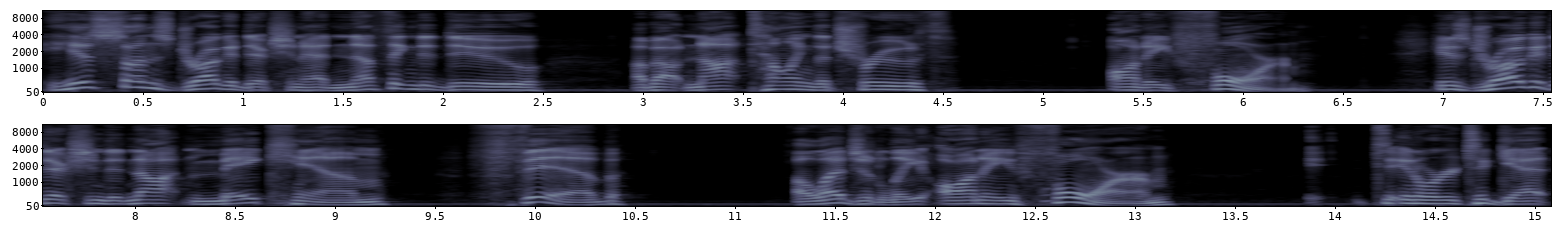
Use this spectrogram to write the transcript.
his son's drug addiction had nothing to do about not telling the truth on a form. His drug addiction did not make him fib, allegedly, on a form to, in order to get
